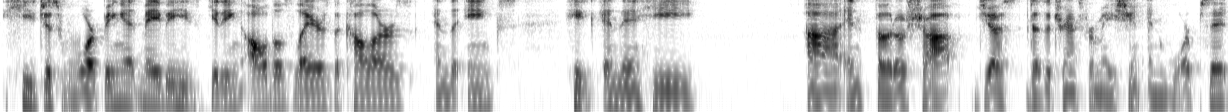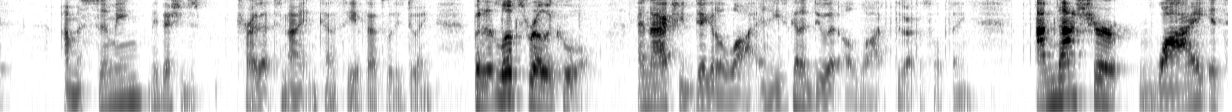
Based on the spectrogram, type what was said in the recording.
he's just warping it. Maybe he's getting all those layers, the colors and the inks. He and then he uh, in Photoshop just does a transformation and warps it. I'm assuming maybe I should just try that tonight and kind of see if that's what he's doing. But it looks really cool and I actually dig it a lot. And he's gonna do it a lot throughout this whole thing. I'm not sure why it's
